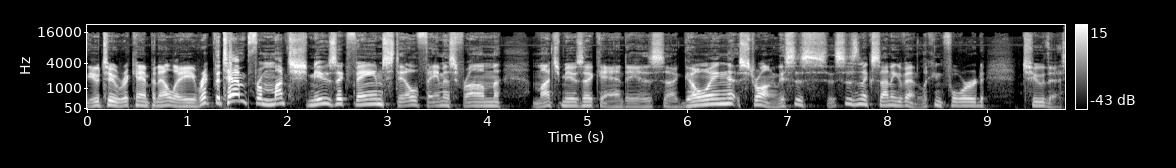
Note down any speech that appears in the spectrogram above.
You too, Rick Campanelli. Rick the Temp from Much Music fame, still famous from Much Music, and is uh, going strong. This is this is an exciting event. Looking forward to this.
